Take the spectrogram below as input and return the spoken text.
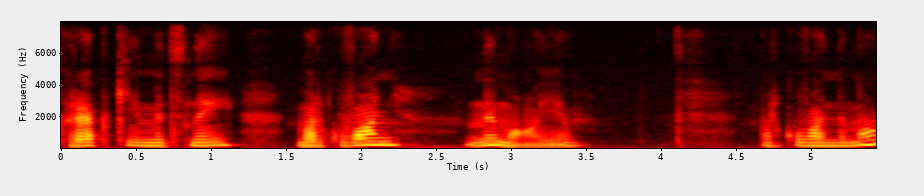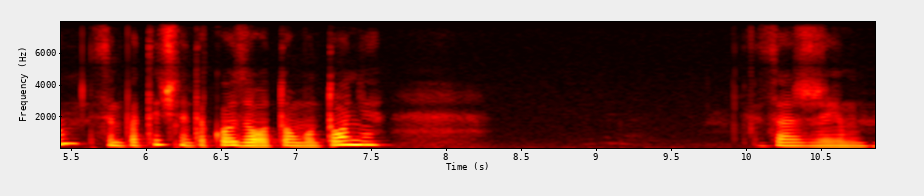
крепкий, міцний. Маркувань немає. Маркувань нема. Симпатичний, такий в золотому тоні. Зажим.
